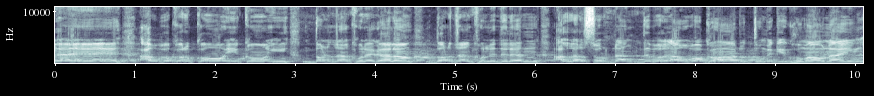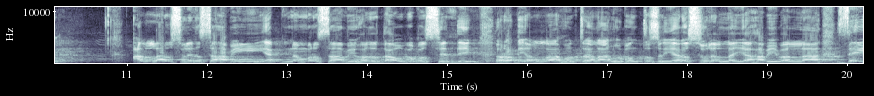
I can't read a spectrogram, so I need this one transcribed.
রে? আবু বকর কই কই? দরজা খুলে গেল। দরজা খুলে দিলেন। আল্লাহ রাসূল ডাক দিয়ে বলেন আবু বকর, তুমি কি ঘুমাও নাই? আল্লাহ রসুলের সাহাবি, এক নম্বর সাহাবি হযরত আবু বকর সিদ্দিক রাদিয়াল্লাহু তাআলা আনহু বলতেছেন, ইয়া রাসূলুল্লাহ, ইয়া হাবিবাল্লাহ, যেই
